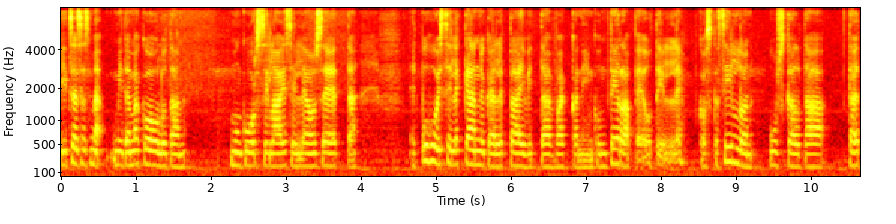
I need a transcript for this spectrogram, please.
Itse asiassa mä, mitä mä koulutan mun kurssilaisille on se, että et puhuisi sille kännykälle päivittää vaikka niin kuin terapeutille, koska silloin uskaltaa tai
